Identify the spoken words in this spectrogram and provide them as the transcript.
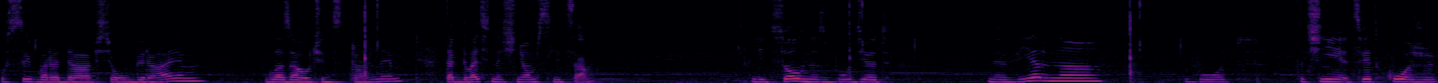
Усы, борода, все убираем. Глаза очень странные. Так, давайте начнем с лица. Лицо у нас будет, наверное, вот, точнее, цвет кожи.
